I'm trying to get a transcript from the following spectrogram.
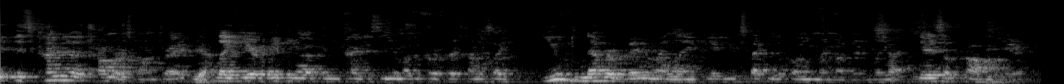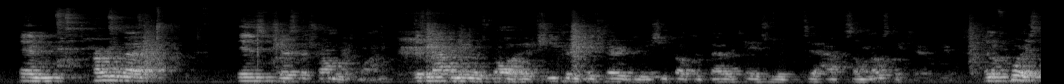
it's kind of a trauma response, right? Yeah. Like you're waking up and you kind of see your mother for the first time. It's like you've never been in my life, yet you expect me to call you my mother. Like there's a problem here, and part of that is just a trauma response. It's not anyone's fault if she couldn't take care of you. She felt the better case would to have someone else take care of you. And of course,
